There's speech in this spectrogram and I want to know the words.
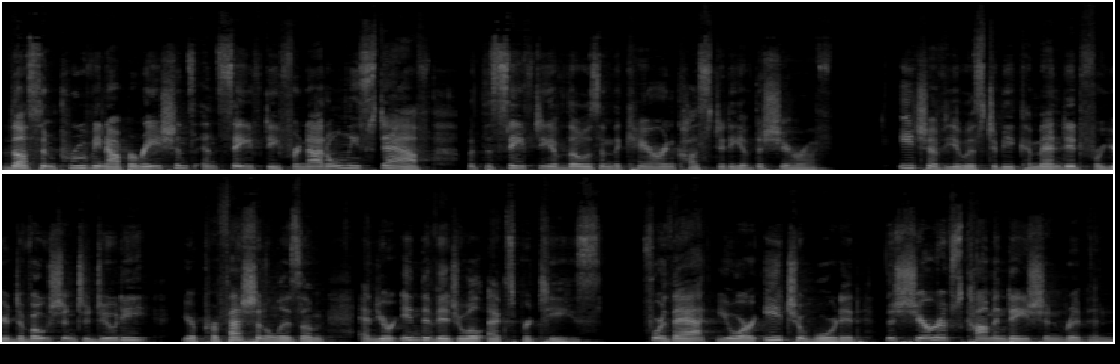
thus improving operations and safety for not only staff, but the safety of those in the care and custody of the sheriff. Each of you is to be commended for your devotion to duty, your professionalism, and your individual expertise. For that, you are each awarded the Sheriff's Commendation Ribbon.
